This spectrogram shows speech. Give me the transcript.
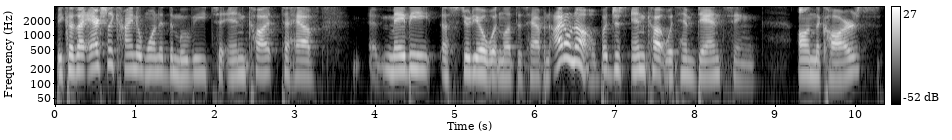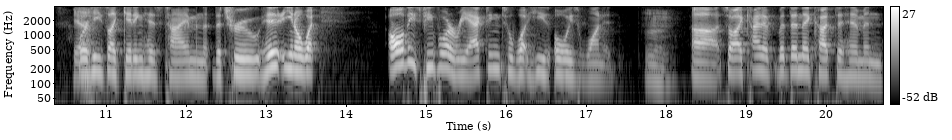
because I actually kind of wanted the movie to end cut to have maybe a studio wouldn't let this happen. I don't know, but just end cut with him dancing on the cars where he's like getting his time and the, the true, his, you know what? All these people are reacting to what he's always wanted. Uh, so I kind of, but then they cut to him in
